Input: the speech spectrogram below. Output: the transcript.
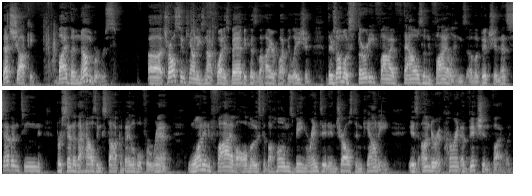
that's shocking. By the numbers, uh, Charleston County is not quite as bad because of the higher population. There's almost 35,000 filings of eviction. That's 17% of the housing stock available for rent. One in five almost of the homes being rented in Charleston County is under a current eviction filing.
